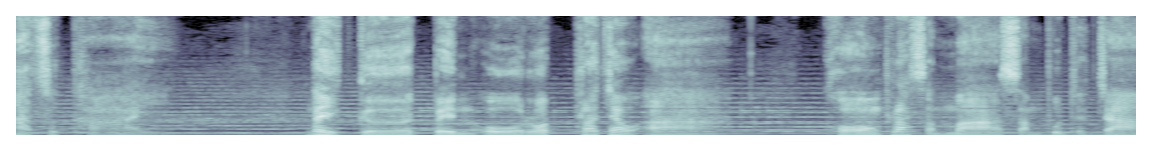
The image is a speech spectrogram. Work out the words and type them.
าติสุดท้าย ได้เกิดเป็นโอรสพระเจ้าอา ของพระสัมมาสัมพุทธเจ้า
